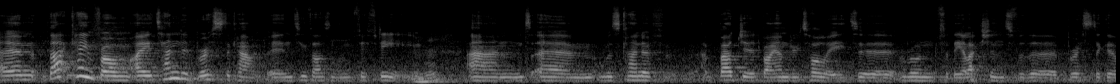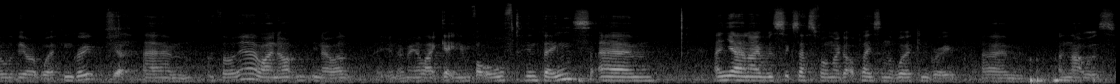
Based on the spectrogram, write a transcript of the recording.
Um, that came from I attended Barista Camp in 2015 Mm-hmm. and um, was kind of badgered by Andrew Tolley to run for the elections for the Barista Guild of Europe Working Group. Yeah. Um, I thought, yeah, why not? You know, I, you know, I mean, I like getting involved in things. Um, and yeah, and I was successful, and I got a place on the working group, um, and that was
